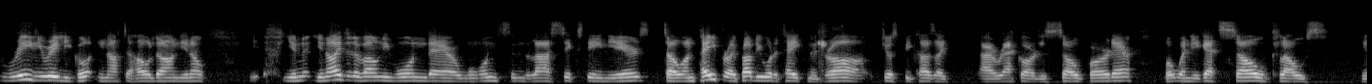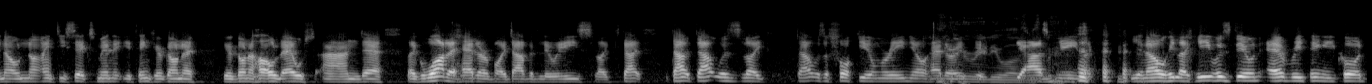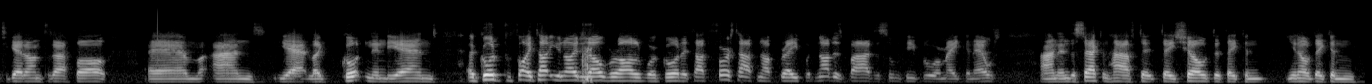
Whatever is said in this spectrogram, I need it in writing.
really really good not to hold on. You know, United have only won there once in the last 16 years. So on paper, I probably would have taken a draw just because I, our record is so poor there. But when you get so close, you know, 96 minute, you think you're gonna you're gonna hold out, and uh, like what a header by David Luiz, like that that that was like that was a fuck you Mourinho header. It really was. You ask me, like, you know, he like he was doing everything he could to get onto that ball, um, and yeah, like gutting in the end. A good. I thought United overall were good. I thought first half not great, but not as bad as some people were making out. And in the second half, they, they showed that they can, you know, they can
